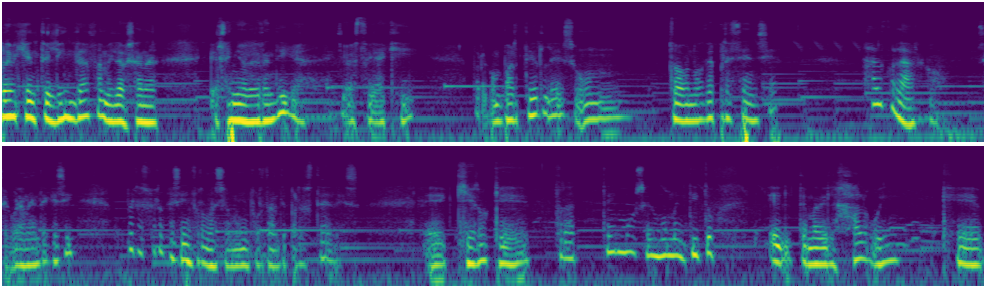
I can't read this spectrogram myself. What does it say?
Hola gente linda, familia Osana, el Señor les bendiga. Yo estoy aquí para compartirles un tono de presencia algo largo, seguramente que sí, pero espero que sea información muy importante para ustedes. Eh, quiero que tratemos en un momentito el tema del Halloween, que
